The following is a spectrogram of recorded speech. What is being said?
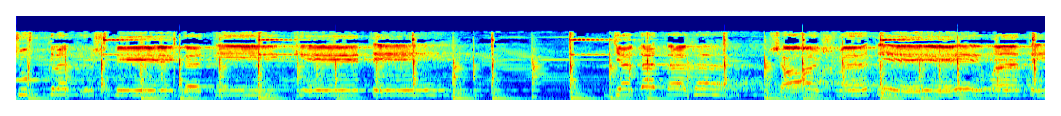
शुक्लकृष्णे गतिख्येते जगतः शाश्वते मते।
